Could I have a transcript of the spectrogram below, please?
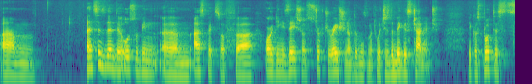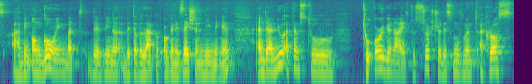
Um, and since then, there have also been um, aspects of uh, organization, structuration of the movement, which is the biggest challenge because protests have been ongoing, but there've been a, a, bit of a lack of organization leading it. And there are new attempts to, to organize, to structure this movement across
